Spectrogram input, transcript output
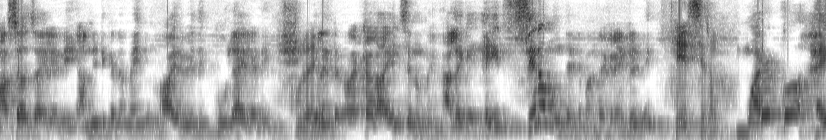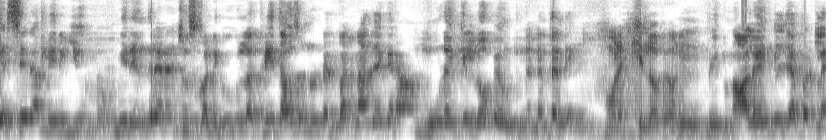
మసాజ్ ఆయిల్ అని అన్నిటికన్నా మెయిన్ ఆయుర్వేదిక్ కూల్ ఆయిల్ అని. ఇలాంటి రకాల ఆయిల్స్ అని ఉన్నాయి. అలాగే హెయిర్ సిరం ఉందండి మన దగ్గర. ఏంటండి? Hair serum. మరొక హెయిర్ సిరం మీరు యూట్యూబ్ మీరు ఎందులోనే చూసుకోండి. గూగుల్లో త్రీ థౌసండ్ ఉంటుంది. బట్ నా దగ్గర మూడు అంకెల లోపే ఉంటుందండి. ఎంతండి? మూడు ఉంది ఉమ్, మీకు నాలుగు అంకెలు చెప్పట్లే.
